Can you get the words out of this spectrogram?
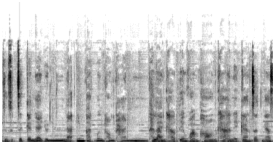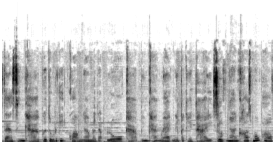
15-17 กันยายนนี้ณ Impact เมืองทองธานีแถลงข่าวเตรียมความพร้อมค่ะ ในการจัดงานแสดงสินค้าเพื่อธุรกิจความงามระดับโลกค่ะ เป็นครั้งแรกในประเทศไทยสำหรับงาน Cosmo Pop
